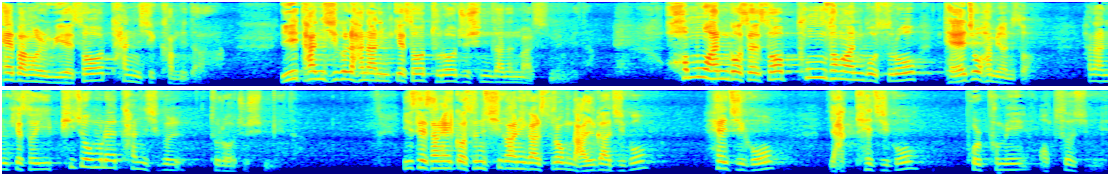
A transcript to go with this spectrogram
해방을 위해서 탄식합니다. 이 탄식을 하나님께서 들어주신다는 말씀입니다. 허무한 것에서 풍성한 곳으로 대조하면서 하나님께서 이 피조물의 탄식을 들어주십니다. 이 세상의 것은 시간이 갈수록 낡아지고 해지고 약해지고 볼품이 없어집니다.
